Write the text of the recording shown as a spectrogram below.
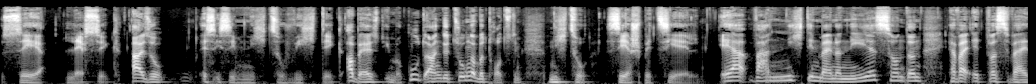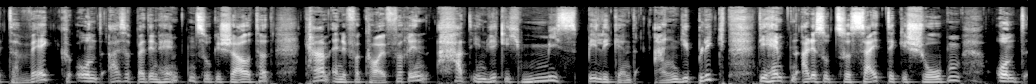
sehr lässig. Also es ist ihm nicht so wichtig. Aber er ist immer gut angezogen, aber trotzdem nicht so sehr speziell. Er war nicht in meiner Nähe, sondern er war etwas weiter weg und als er bei den Hemden so geschaut hat, kam eine Verkäuferin, hat ihn wirklich missbilligend angeblickt, die Hemden alle so zur Seite geschoben und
